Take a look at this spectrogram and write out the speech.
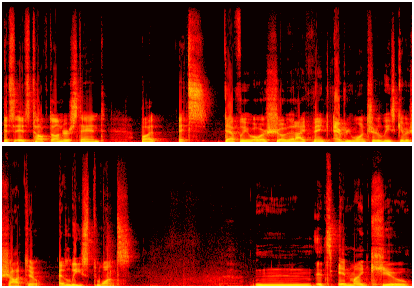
it's it's tough to understand, but it's definitely a show that I think everyone should at least give a shot to at least once. Mm, it's in my queue.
